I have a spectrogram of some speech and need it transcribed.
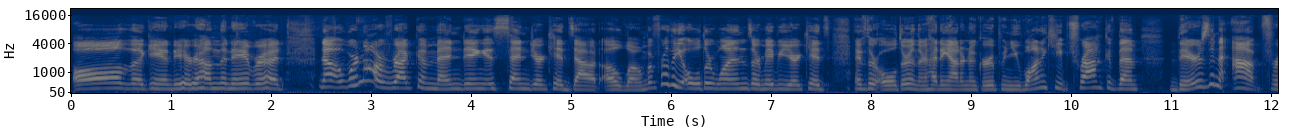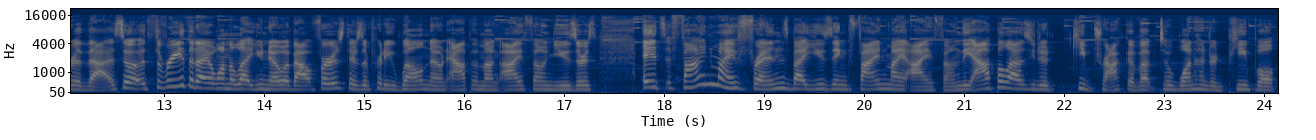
all the candy around the neighborhood. Now, we're not recommending send your kids out alone, but for the older ones or maybe your kids, if they're older and they're heading out in a group and you want to keep track of them, there's an app for that. So three that I want to let you know about. First, there's a pretty well-known app among iPhone users. It's Find My Friends by using Find My iPhone. The app allows you to keep track of up to 100 people.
